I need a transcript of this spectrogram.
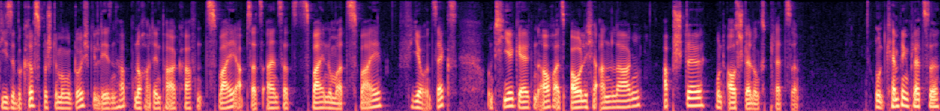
diese Begriffsbestimmungen durchgelesen habt, noch den Paragraphen 2 Absatz 1 Satz 2 Nummer 2, 4 und 6. Und hier gelten auch als bauliche Anlagen Abstell- und Ausstellungsplätze und Campingplätze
